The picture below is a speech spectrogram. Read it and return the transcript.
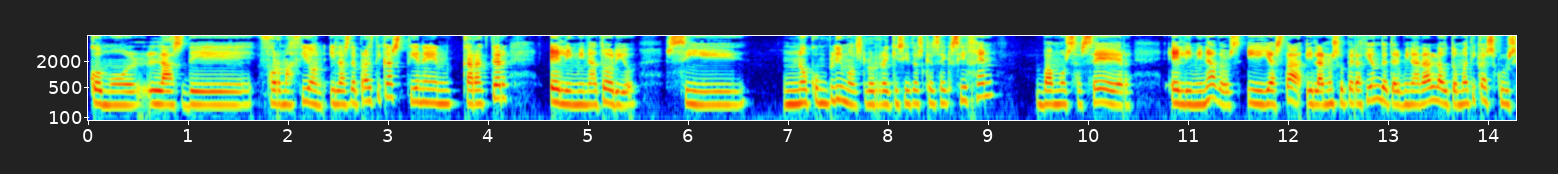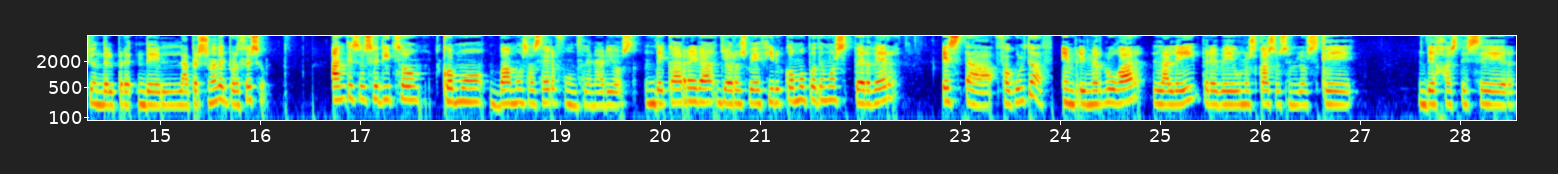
como las de formación y las de prácticas, tienen carácter eliminatorio. Si no cumplimos los requisitos que se exigen, vamos a ser eliminados y ya está. Y la no superación determinará la automática exclusión de la persona del proceso. Antes os he dicho cómo vamos a ser funcionarios de carrera y ahora os voy a decir cómo podemos perder esta facultad. En primer lugar, la ley prevé unos casos en los que dejas de ser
